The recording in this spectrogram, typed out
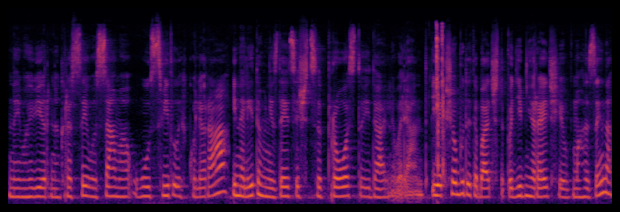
неймовірно красиво саме у світлих кольорах. І на літо мені здається, що це просто ідеальний варіант. І якщо будете бачити подібні речі в магазинах,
